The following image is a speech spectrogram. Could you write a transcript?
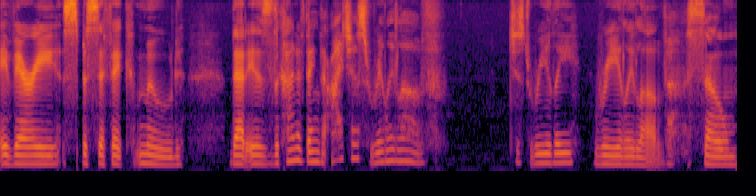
a very specific mood that is the kind of thing that I just really love. Just really, really love. So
